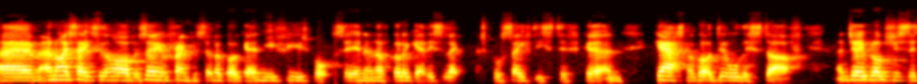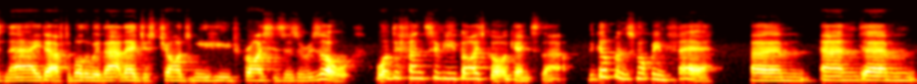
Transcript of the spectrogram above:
Um, and I say to them, "Oh, but Zoe and Frank have said I've got to get a new fuse box in, and I've got to get this electrical safety certificate and gas, and I've got to do all this stuff." And Joe Bloggs just says, "Nah, you don't have to bother with that. They're just charging you huge prices as a result." What defence have you guys got against that? The government's not been fair, um, and um,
